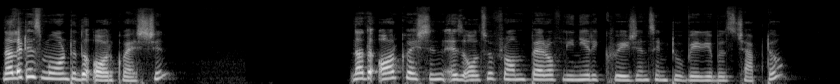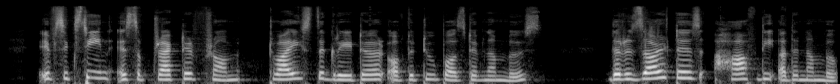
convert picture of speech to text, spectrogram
Now let us move on to the OR question. Now the OR question is also from pair of linear equations in two variables chapter. If 16 is subtracted from twice the greater of the two positive numbers, the result is half the other number.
